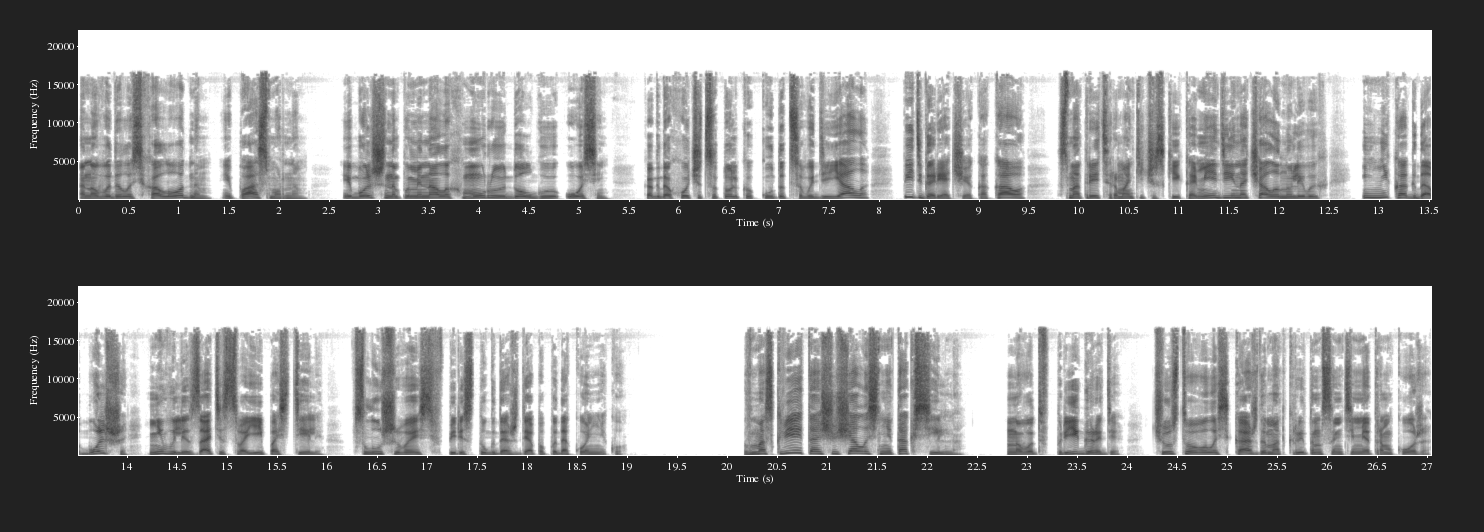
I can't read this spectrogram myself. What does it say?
Оно выдалось холодным и пасмурным, и больше напоминало хмурую долгую осень, когда хочется только кутаться в одеяло, пить горячее какао, смотреть романтические комедии начала нулевых и никогда больше не вылезать из своей постели, вслушиваясь в перестук дождя по подоконнику. В Москве это ощущалось не так сильно, но вот в пригороде чувствовалось каждым открытым сантиметром кожи.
